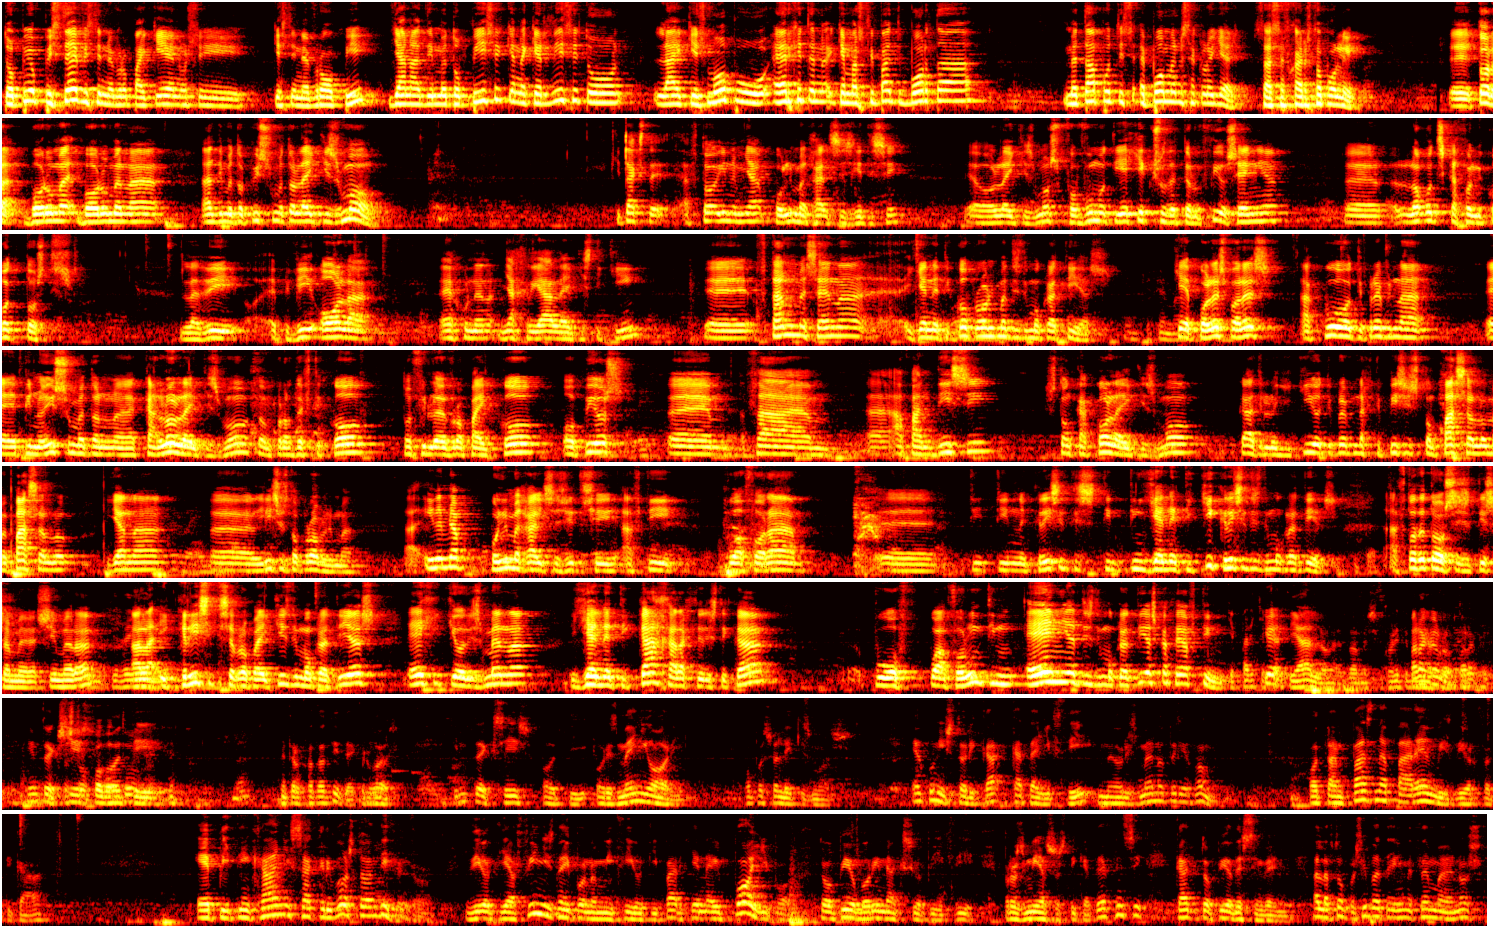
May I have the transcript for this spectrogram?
το οποίο πιστεύει στην Ευρωπαϊκή Ένωση και στην Ευρώπη, για να αντιμετωπίσει και να κερδίσει τον λαϊκισμό που έρχεται και μας χτυπά την πόρτα μετά από τις επόμενες εκλογές. Σας ευχαριστώ πολύ. Ε, τώρα, μπορούμε, μπορούμε να αντιμετωπίσουμε το λαϊκισμό. Κοιτάξτε, αυτό είναι μια πολύ μεγάλη συζήτηση. Ε, ο λαϊκισμός φοβούμαι ότι έχει εξουδετερωθεί ως έννοια ε, λόγω της καθολικότητός της. Δηλαδή, επειδή όλα έχουν μια χρειά λαϊκιστική, ε, φτάνουμε σε ένα γενετικό πρόβλημα της δημοκρατίας. Και πολλές φορές ακούω ότι πρέπει να επινοήσουμε τον ε, καλό λαϊκισμό, τον προοδευτικό, τον φιλοευρωπαϊκό, ο οποίος ε, θα ε, απαντήσει στον κακό λαϊκισμό κατά τη λογική ότι πρέπει να χτυπήσεις στον πάσαλο με πάσαλο για να ε, λύσεις το πρόβλημα. Είναι μια πολύ μεγάλη συζήτηση αυτή που αφορά την, κρίση της, την, την γενετική κρίση της δημοκρατίας. Αυτό δεν το συζητήσαμε σήμερα, αλλά η κρίση της ευρωπαϊκής δημοκρατίας έχει και ορισμένα γενετικά χαρακτηριστικά που, που αφορούν την έννοια της δημοκρατίας καθεαυτήν. Και υπάρχει και, κάτι άλλο εδώ, με συγχωρείτε. Παρακαλώ, παρακαλώ. Είναι το εξής ότι... με τροφοδοτείτε, ακριβώς. Είναι το εξής ότι ορισμένοι όροι, όπως ο λαϊκισμός, έχουν ιστορικά καταληφθεί με ορισμένο περιεχόμενο. Όταν πας να παρέμβεις διορθωτικά, επιτυγχάνεις ακριβώς το αντίθετο. Διότι αφήνεις να υπονομηθεί ότι υπάρχει ένα υπόλοιπο το οποίο μπορεί να αξιοποιηθεί προς μια σωστή κατεύθυνση, κάτι το οποίο δεν συμβαίνει. Αλλά αυτό, όπως είπατε, είναι θέμα ενός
